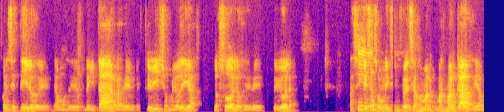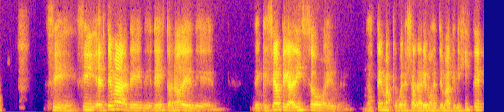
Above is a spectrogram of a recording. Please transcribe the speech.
con ese estilo de, digamos, de, guitarras, de estribillos, melodías, los solos de, viola. Así que esas son mis influencias más marcadas, digamos. Sí, sí, el tema de, esto, ¿no? De, que sea pegadizo en los temas, que bueno, ya hablaremos del tema que elegiste,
